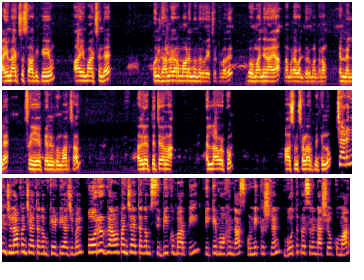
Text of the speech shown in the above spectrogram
ഐമാക്സ് സ്ഥാപിക്കുകയും ആ ഐമാക്സിന്റെ ഉദ്ഘാടന കർമ്മമാണ് ഇന്ന് നിർവഹിച്ചിട്ടുള്ളത്. ബഹുമാന്യനായ നമ്മുടെ വണ്ടൂർ മണ്ഡലം M L A Shri A P Anilkumar sir. അതിലെത്തിച്ചേർന്ന എല്ലാവർക്കും ആശംസകൾ അർപ്പിക്കുന്നു. ചടങ്ങിൽ ജില്ലാ പഞ്ചായത്ത് അംഗം കെ ടി അജ്മൽ പോരൂർ ഗ്രാമപഞ്ചായത്ത് അംഗം Sibi Kumar P P K Mohandas Unnikrishnan booth president Ashok Kumar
